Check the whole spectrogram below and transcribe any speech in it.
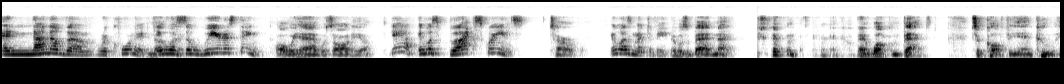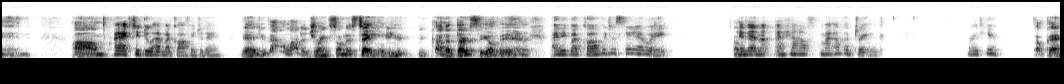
and none of them recorded. Nothing. It was the weirdest thing. All we had was audio. Yeah, it was black screens. Terrible. It wasn't meant to be. It was a bad night. and welcome back to Coffee and Kuchen. Um, I actually do have my coffee today. yeah, you got a lot of drinks on this table. You you kind of thirsty over here. I need my coffee to stay awake. Okay. And then I have my other drink right here. okay.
